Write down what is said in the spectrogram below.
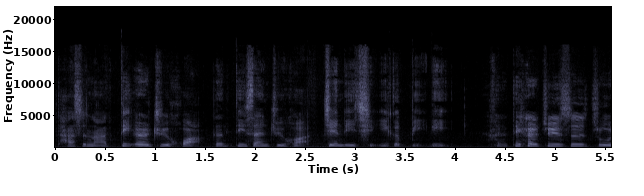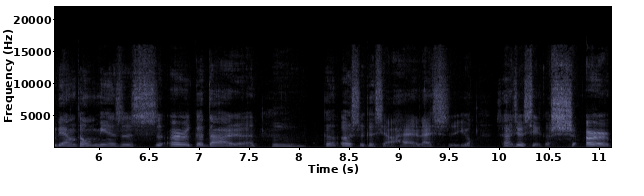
他是拿第二句话跟第三句话建立起一个比例。第二句是煮两桶面是十二个大人，嗯，跟二十个小孩来使用，所以他就写个十二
